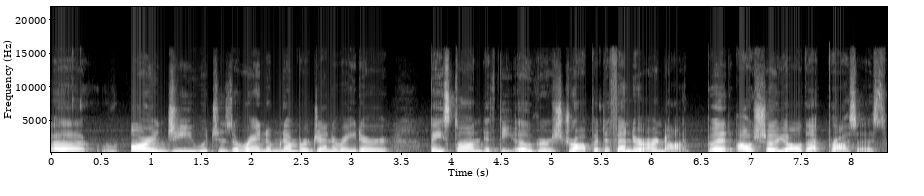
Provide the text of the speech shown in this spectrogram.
uh, RNG, which is a random number generator based on if the ogres drop a defender or not. But I'll show you all that process.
